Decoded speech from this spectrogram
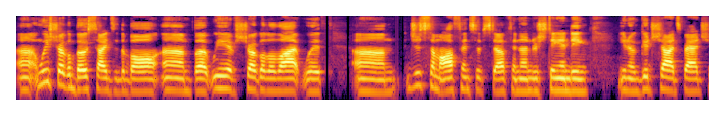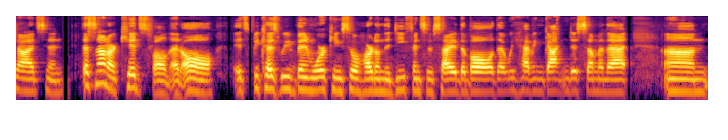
Uh, we struggled both sides of the ball, um, but we have struggled a lot with um, just some offensive stuff and understanding you know, good shots, bad shots. And that's not our kids' fault at all. It's because we've been working so hard on the defensive side of the ball that we haven't gotten to some of that. Um,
